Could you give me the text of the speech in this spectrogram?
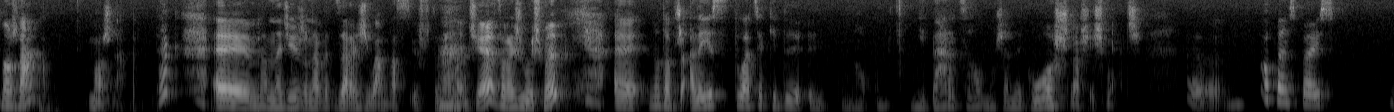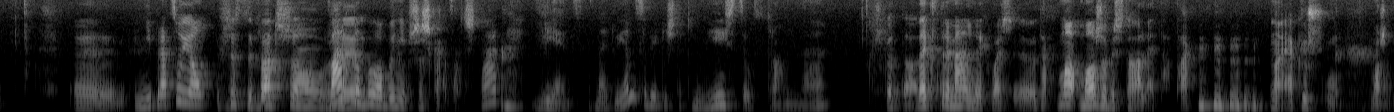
Można? Można. Tak? E, mam nadzieję, że nawet zaraziłam Was już w tym momencie. Zaraziłyśmy. E, no dobrze, ale jest sytuacja, kiedy y, no, nie bardzo możemy głośno się śmiać. E, open space. E, inni pracują. Wszyscy patrzą, Warto że... byłoby nie przeszkadzać, tak? Więc znajdujemy sobie jakieś takie miejsce ustronne. Tak. ekstremalnych właśnie, e, tak, mo, może być toaleta, tak? No jak już możemy.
